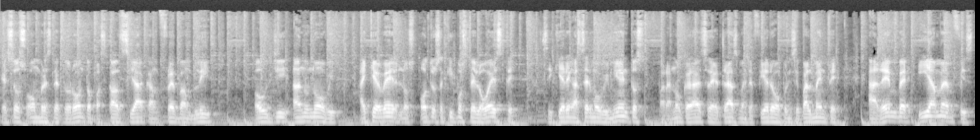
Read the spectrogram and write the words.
esos hombres de Toronto, Pascal Siakam, Fred Van Vliet, OG Anunobi. Hay que ver los otros equipos del oeste si quieren hacer movimientos para no quedarse detrás. Me refiero principalmente a Denver y a Memphis.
